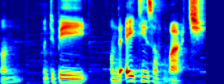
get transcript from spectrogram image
on going to be on the 18th of March.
